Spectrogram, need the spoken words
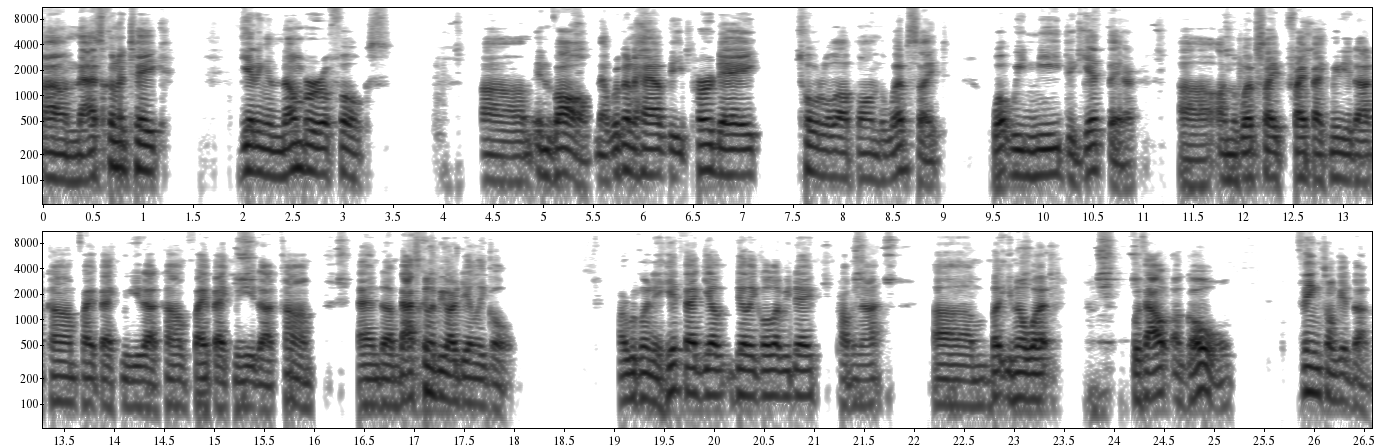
Um, that's going to take getting a number of folks um, involved. Now, we're going to have the per day total up on the website, what we need to get there. Uh, on the website, fightbackmedia.com, fightbackmedia.com, fightbackmedia.com. And um, that's going to be our daily goal. Are we going to hit that daily goal every day? Probably not. Um, but you know what? Without a goal, things don't get done.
